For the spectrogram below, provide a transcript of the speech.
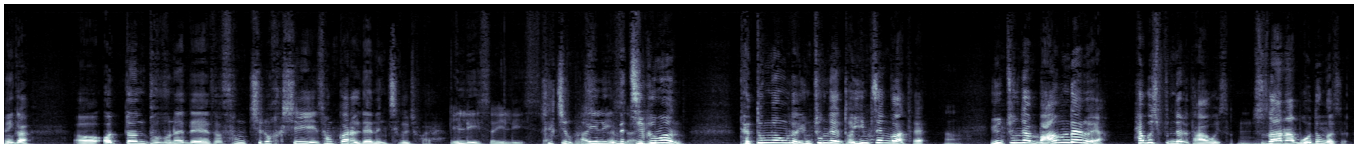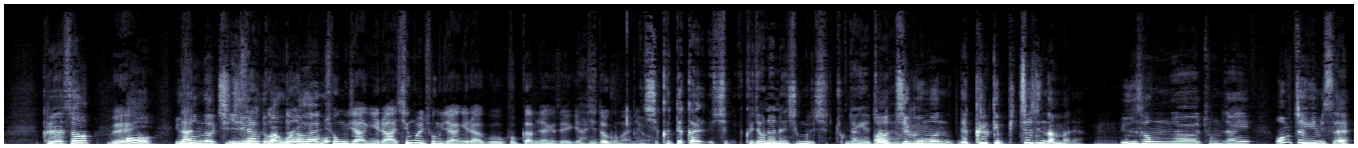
그러니까 어, 어떤 부분에 대해서 성취로 확실히 성과를 내는 측을 좋아해요. 일리 있어, 일리 있어. 실제로 그렇습니다. 아, 일리 근데 있어요. 지금은 대통령보다 윤 총장이 더 힘센 것 같아. 어. 윤 총장 마음대로야. 하고 싶은 대로 다 하고 있어. 음. 수사나 모든 것을. 그래서 왜? 어 윤석열 지지율도 막 올라가고 총장이라 식물 총장이라고 국감장에서 얘기하시더구만요. 그때까지 그 전에는 식물 총장이었잖아요. 어, 지금은 그렇게 비춰진단 말이야. 음. 윤석열 총장이 엄청 힘이 세.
